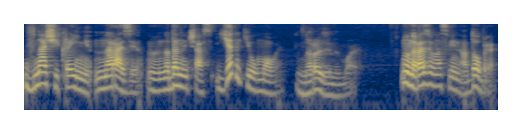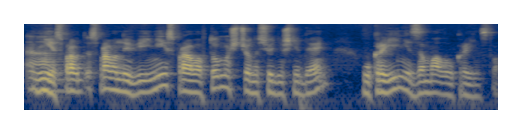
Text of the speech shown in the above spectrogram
В нашій країні наразі е, на даний час є такі умови. Наразі немає. Ну наразі у нас війна. Добре. Е, Ні, справа, справа не в війні. Справа в тому, що на сьогоднішній день в Україні замало українства.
